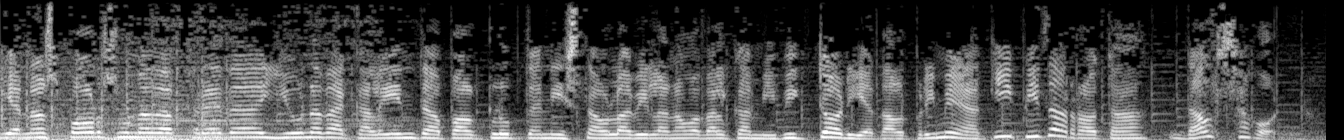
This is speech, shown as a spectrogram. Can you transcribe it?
I en esports, una de freda i una de calenta pel Club Tenis Taula Vilanova del Camí. Victòria del primer equip i derrota del segon.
